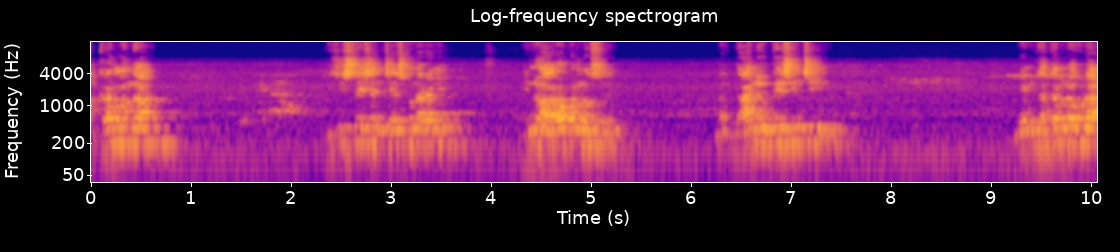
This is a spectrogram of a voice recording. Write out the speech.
అక్రమంగా రిజిస్ట్రేషన్ చేసుకున్నారని ఎన్నో ఆరోపణలు వస్తున్నాయి. మరి దాన్ని ఉద్దేశించి మేము గతంలో కూడా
